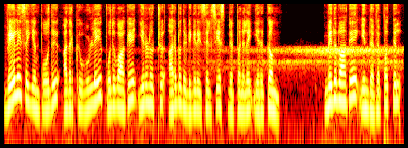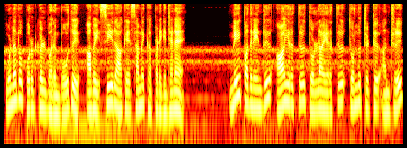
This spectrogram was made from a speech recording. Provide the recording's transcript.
வேலை செய்யும் போது அதற்கு உள்ளே பொதுவாக இருநூற்று அறுபது டிகிரி செல்சியஸ் வெப்பநிலை இருக்கும். மெதுவாக இந்த வெப்பத்தில் உணவுப் பொருட்கள் வரும்போது அவை சீராக சமைக்கப்படுகின்றன. மே பதினைந்து ஆயிரத்து தொள்ளாயிரத்து தொன்னூற்றெட்டு அன்று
